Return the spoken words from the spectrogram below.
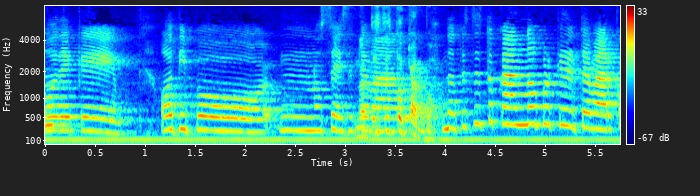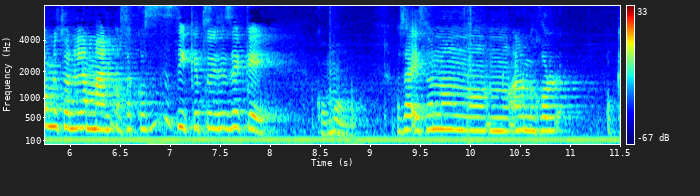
O de que, o tipo, no sé, se te No te va. estés tocando. No te estés tocando porque te va a dar comezón en la mano. O sea, cosas así que tú dices de que, ¿cómo? O sea, eso no, no, no, a lo mejor, ok,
